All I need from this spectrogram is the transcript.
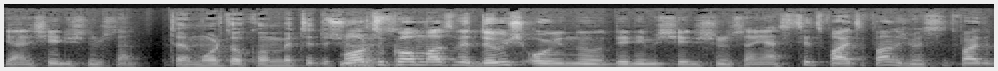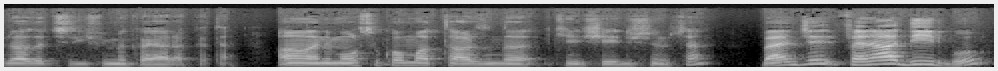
Yani şey düşünürsen. Tabii Mortal Kombat'i düşünürsün. Mortal Kombat ve dövüş oyunu dediğimiz şey düşünürsen. Yani Street Fighter falan düşünme. Street Fighter biraz da çizgi filme kayar hakikaten. Ama hani Mortal Kombat tarzındaki şeyi düşünürsen bence fena değil bu.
